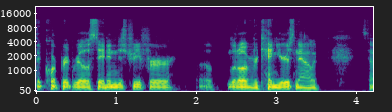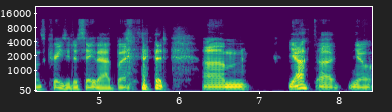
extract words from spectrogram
the corporate real estate industry for a little over ten years now. It sounds crazy to say that, but um, yeah, uh, you know,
